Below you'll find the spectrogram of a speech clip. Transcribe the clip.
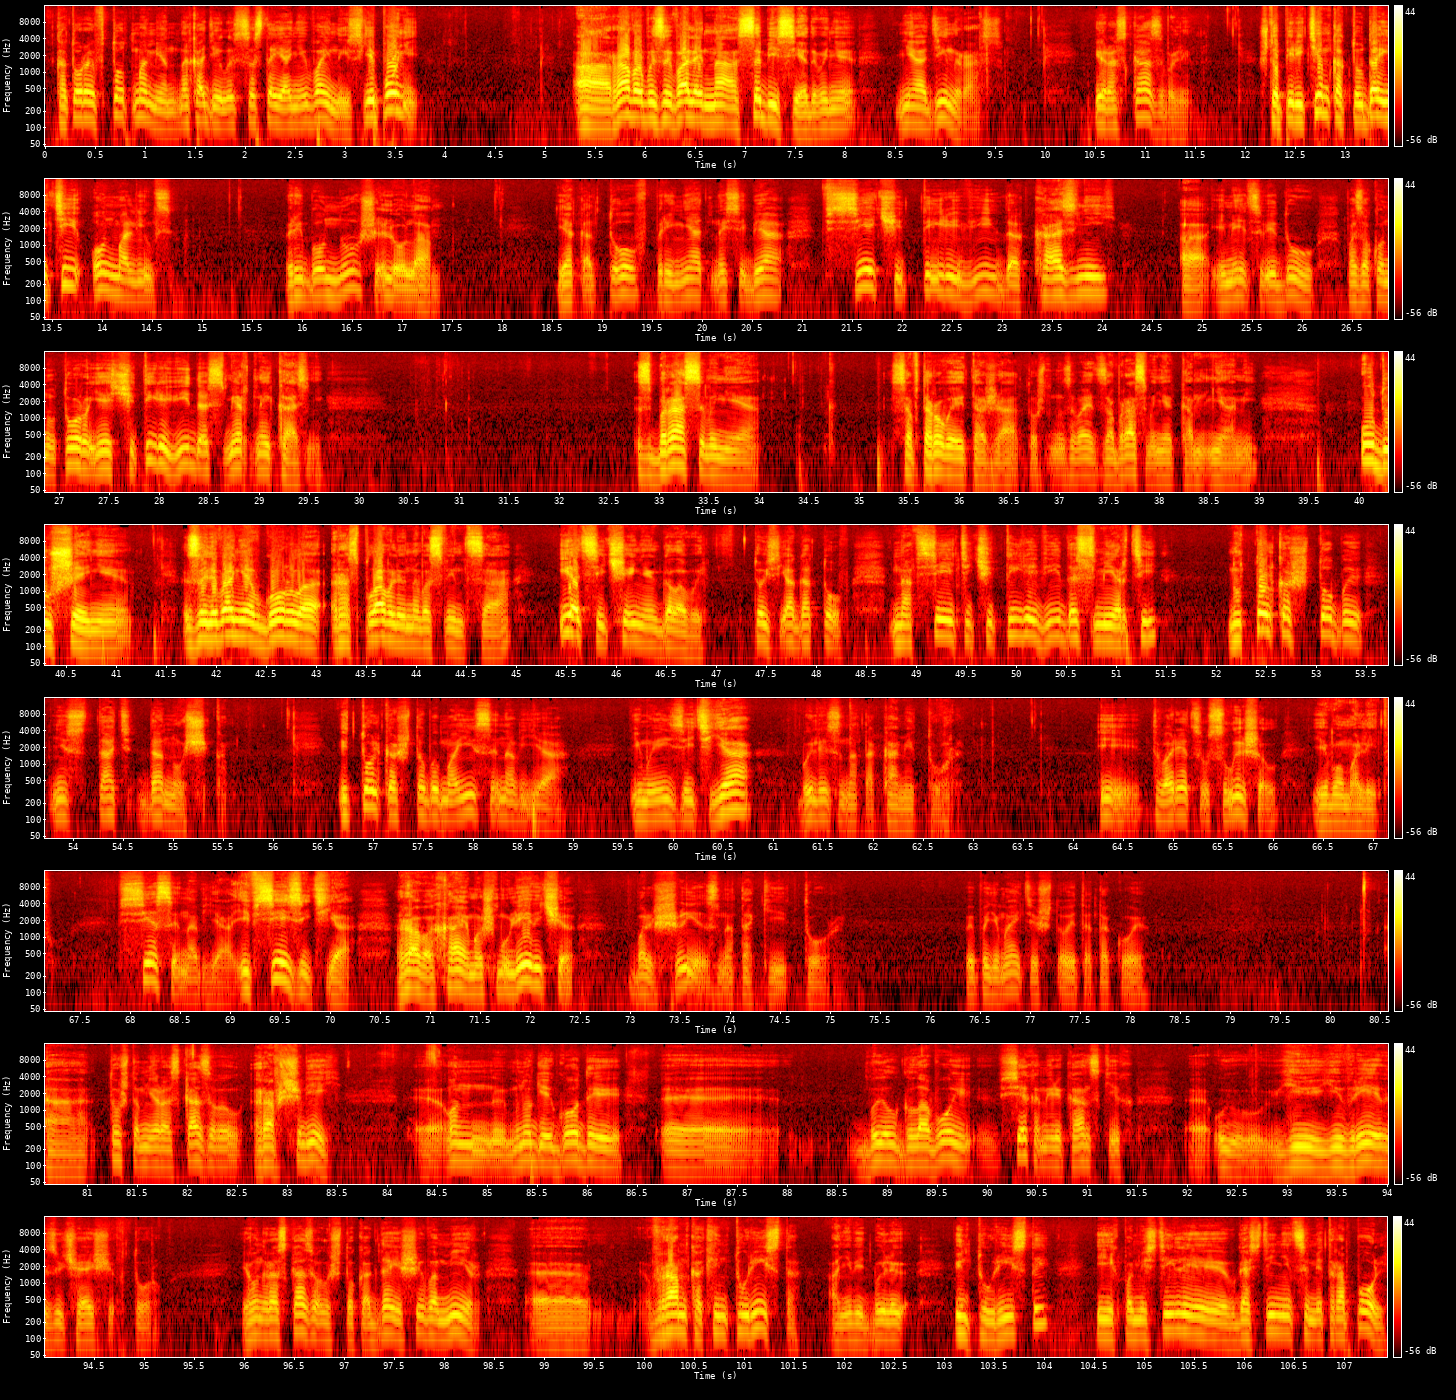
которая в тот момент находилась в состоянии войны с Японией. А Рава вызывали на собеседование не один раз. И рассказывали, что перед тем, как туда идти, он молился. Рибоно шелолам, я готов принять на себя все четыре вида казней, а имеется в виду по закону Тору, есть четыре вида смертной казни. Сбрасывание со второго этажа, то, что называется забрасывание камнями, удушение, заливание в горло расплавленного свинца и отсечение головы. То есть я готов на все эти четыре вида смерти, но только чтобы не стать доносчиком. И только чтобы мои сыновья и мои зятья были знатоками Торы. И Творец услышал его молитву. Все сыновья и все зятья Рава Хайма Шмулевича большие знатоки Торы. Вы понимаете, что это такое – а, то, что мне рассказывал Равшвей. Э, он многие годы э, был главой всех американских э, евреев, изучающих Тору. И он рассказывал, что когда Ишива Мир в рамках интуриста, они ведь были интуристы, и их поместили в гостинице «Метрополь»,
